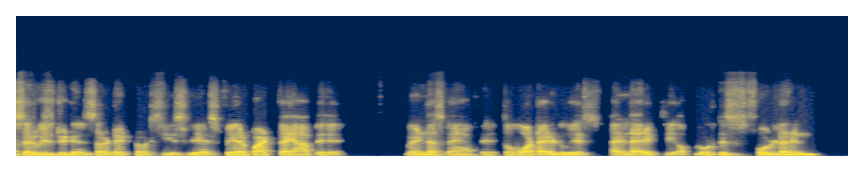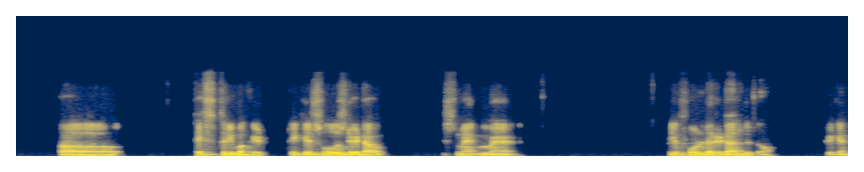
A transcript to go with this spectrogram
सर्विस डिटेल सरडेट डॉट सी एस वी है स्पेयर पार्ट का यहाँ पे है वेंडर्स का यहाँ पे है। तो what I do is I directly upload this folder in S three bucket ठीक है? सोर्स डेटा इसमें मैं ये फोल्डर ही डाल देता हूँ, ठीक है?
